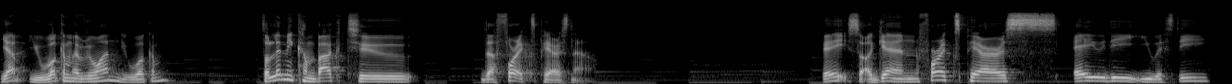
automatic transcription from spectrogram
Yep, you're welcome everyone, you're welcome. So let me come back to the Forex pairs now. Okay, so again, Forex pairs, AUD, USD.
